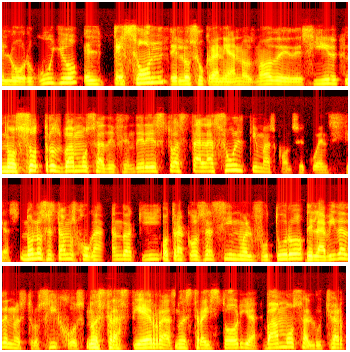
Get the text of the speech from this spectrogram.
el orgullo, el tesón de los ucranianos, ¿no? De decir, nosotros vamos a defender esto hasta las últimas consecuencias. No nos estamos jugando aquí otra cosa, sino el futuro de la vida de nuestros hijos, nuestras tierras, nuestra historia. Vamos a luchar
